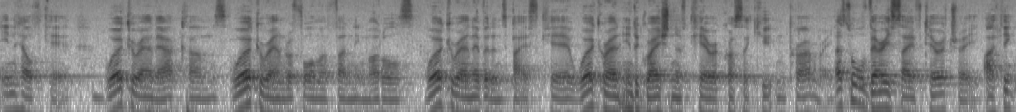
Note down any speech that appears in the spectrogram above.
in healthcare, work around outcomes, work around reform of funding models, work around evidence based care, work around integration of care across acute and primary. That's all very safe territory. I think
